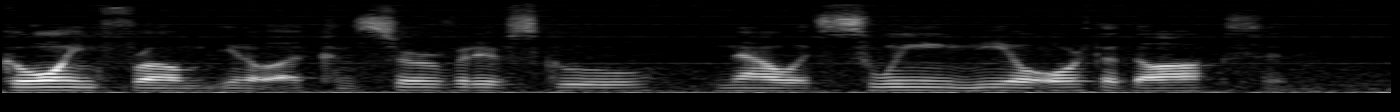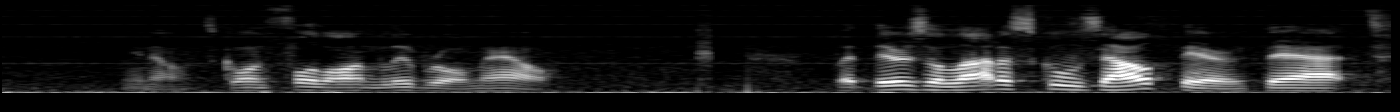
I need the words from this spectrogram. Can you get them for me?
Going from, you know, a conservative school, now it's swinging neo-orthodox and you know, it's going full on liberal now. But there's a lot of schools out there that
